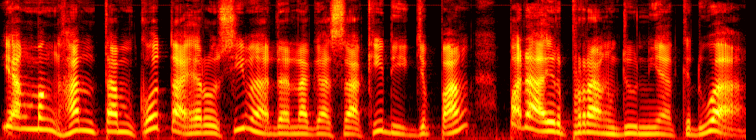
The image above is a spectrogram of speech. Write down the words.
yang menghantam kota Hiroshima dan Nagasaki di Jepang pada akhir Perang Dunia Kedua.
